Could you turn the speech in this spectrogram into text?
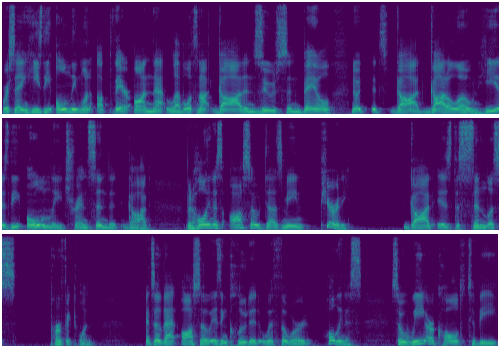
we're saying he's the only one up there on that level. It's not God and Zeus and Baal. No, it's God, God alone. He is the only transcendent God. But holiness also does mean purity. God is the sinless, perfect one. And so that also is included with the word holiness. So we are called to be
